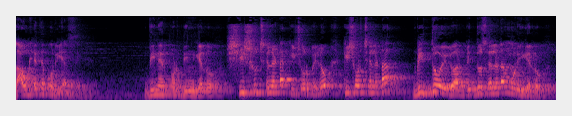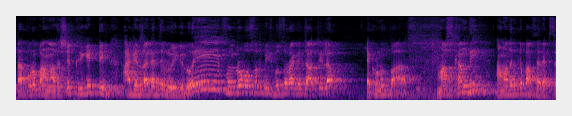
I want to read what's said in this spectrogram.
লাউ খেতে পড়ি আছে দিনের পর দিন গেল শিশু ছেলেটা কিশোর হইল কিশোর ছেলেটা বৃদ্ধ হইল আর বৃদ্ধ ছেলেটা মরি গেল তারপরে বাংলাদেশের ক্রিকেট টিম আগের জায়গাতে রয়ে গেল এই পনেরো বছর বিশ বছর আগে যা ছিলাম এখনো তো আসি মাঝখান দিয়ে আমাদেরকে বাঁচায় রাখছে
